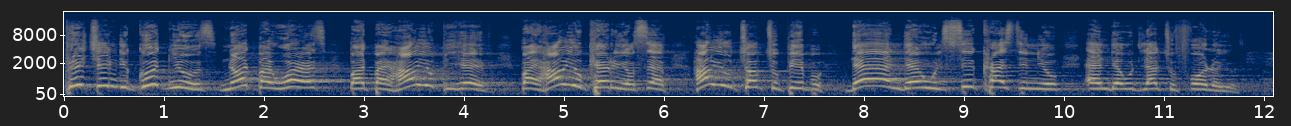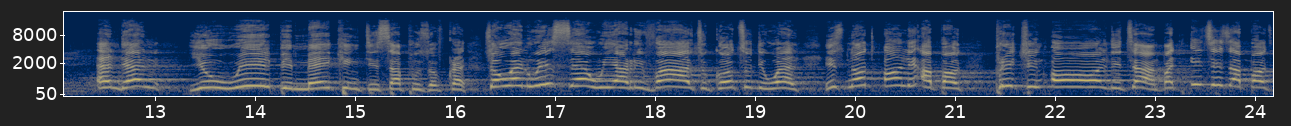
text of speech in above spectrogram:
preaching the good news, not by words, but by how you behave, by how you carry yourself, how you talk to people, then they will see Christ in you and they would like to follow you. And then you will be making disciples of Christ. So when we say we are revived to go to the world, it's not only about preaching all the time, but it is about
